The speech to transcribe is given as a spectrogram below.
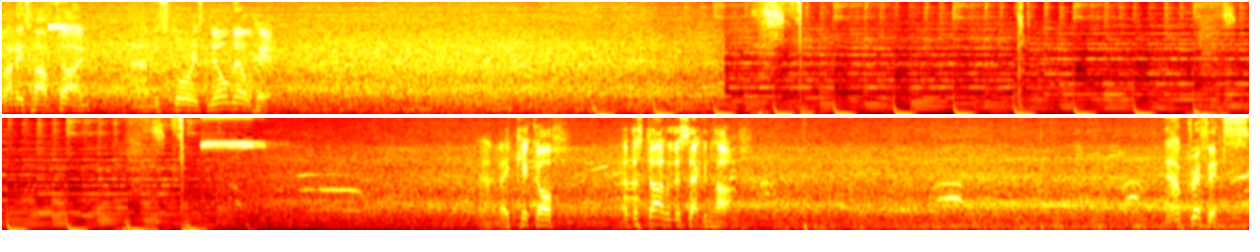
Well, that is half-time, and the score is nil-nil here. And they kick off at the start of the second half. Now Griffiths.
